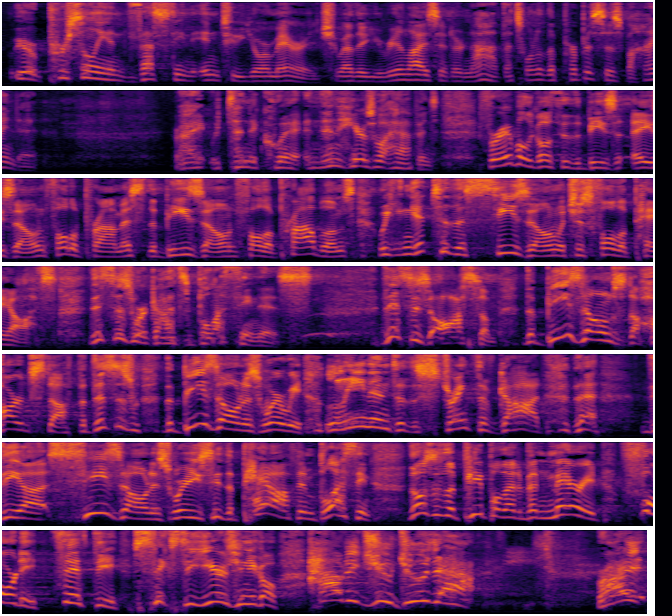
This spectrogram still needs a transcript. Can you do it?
We are personally investing into your marriage, whether you realize it or not. That's one of the purposes behind it. Right? We tend to quit. And then here's what happens. If we're able to go through the B, A zone, full of promise, the B zone, full of problems, we can get to the C zone, which is full of payoffs. This is where God's blessing is. This is awesome. The B zone's the hard stuff, but this is the B zone is where we lean into the strength of God. That the uh, C zone is where you see the payoff and blessing. Those are the people that have been married 40, 50, 60 years, and you go, How did you do that? Right?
